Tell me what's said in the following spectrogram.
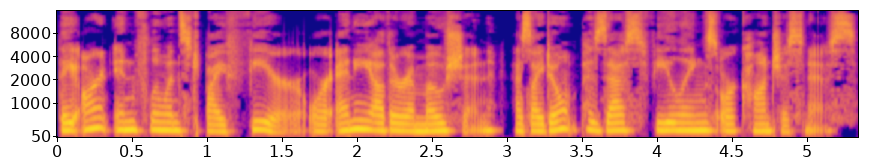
they aren't influenced by fear or any other emotion, as I don't possess feelings or consciousness.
